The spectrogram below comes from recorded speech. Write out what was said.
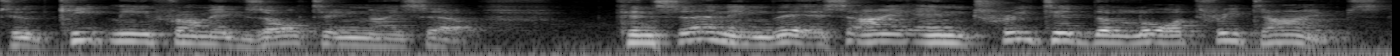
to keep me from exalting myself. Concerning this, I entreated the Lord three times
